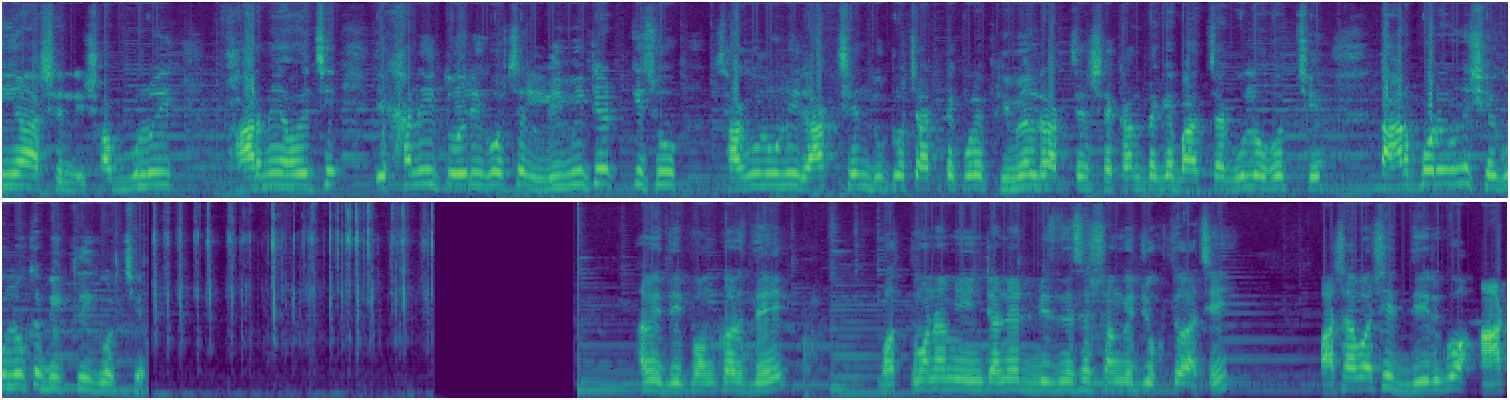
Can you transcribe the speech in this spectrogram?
নিয়ে আসেননি। সবগুলোই ফার্মে হয়েছে। এখানেই তৈরি করছে লিমিটেড কিছু ছাগল উনি রাখছেন, দুটো চারটে করে ফিমেল রাখছেন, সেখান থেকে বাচ্চাগুলো হচ্ছে। তারপরে উনি সেগুলোকে বিক্রি করছে। আমি দীপঙ্কর দে। বর্তমানে আমি ইন্টারনেট বিজনেসের সঙ্গে যুক্ত আছি। পাশাপাশি দীর্ঘ আট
